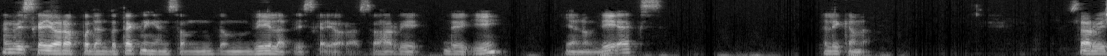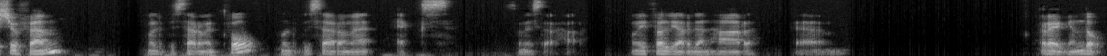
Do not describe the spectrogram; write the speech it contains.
Men vi ska göra på den beteckningen som de vill att vi ska göra. Så har vi dy genom dx är lika med. Så har vi 25 multiplicerar med 2 multiplicerar med x. Som vi ser här. Om vi följer den här eh, regeln då.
